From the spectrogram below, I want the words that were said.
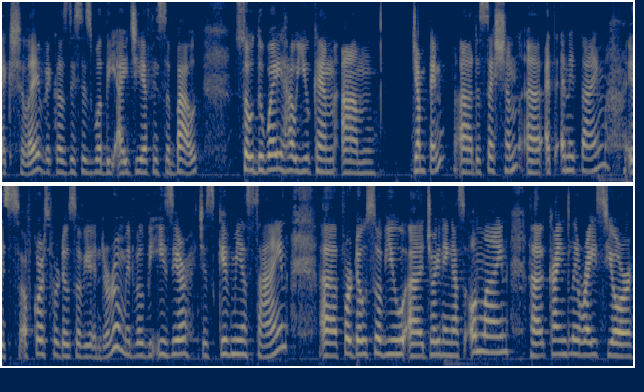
actually, because this is what the IGF is about. So the way how you can um, jump in uh, the session uh, at any time is, of course, for those of you in the room, it will be easier. Just give me a sign. Uh, for those of you joining us online, kindly raise your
